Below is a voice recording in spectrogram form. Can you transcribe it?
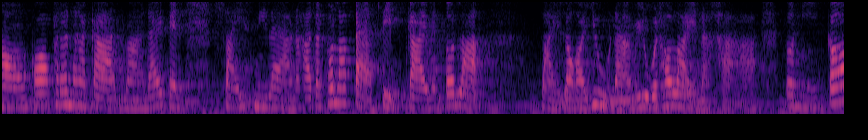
น้องก็พัฒนาการมาได้เป็นไซส์นี้แล้วนะคะ จากต้นละ 80 กลายเป็นต้นละหลายร้อยอยู่นะ ไม่รู้ว่าเท่าไหร่นะคะ ตัวนี้ก็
